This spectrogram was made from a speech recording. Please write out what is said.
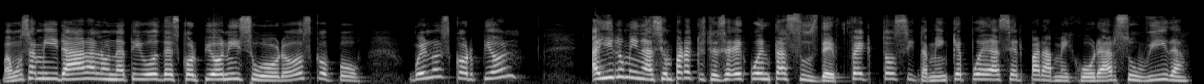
Vamos a mirar a los nativos de Escorpión y su horóscopo. Bueno, Escorpión, hay iluminación para que usted se dé cuenta sus defectos y también qué puede hacer para mejorar su vida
